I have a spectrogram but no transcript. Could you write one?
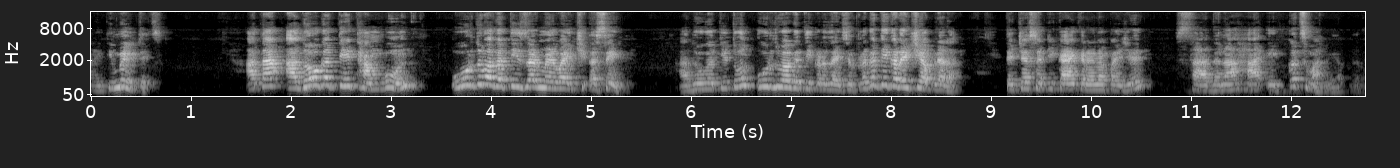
आणि ती मिळतेच. आता अधोगती थांबून ऊर्ध्वगती जर मिळवायची असेल अधोगतीतून ऊर्ध्वगतीकडे जायचं प्रगती करायची आपल्याला त्याच्यासाठी काय करायला पाहिजे? साधना हा एकच मार्ग आहे आपल्याला.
